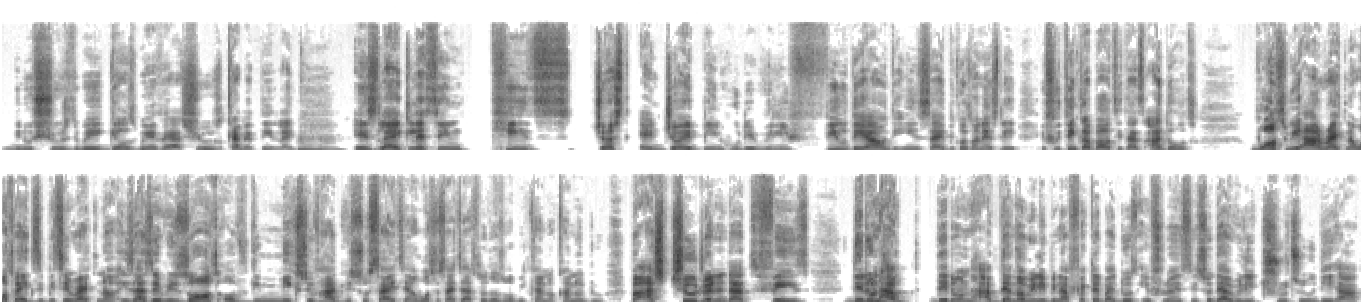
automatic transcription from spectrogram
you know, shoes the way girls wear their shoes kind of thing. Like Mhm. is like letting kids just enjoy being who they really feel they are on the inside. Because honestly, if we think about it as adults, what we are right now, what we're exhibiting right now is as a result of the mix we've had with society and what society has told us what we can or cannot do. But as children in that phase, they don't have, they don't have, they've not really been affected by those influences. So they're really true to who they are.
